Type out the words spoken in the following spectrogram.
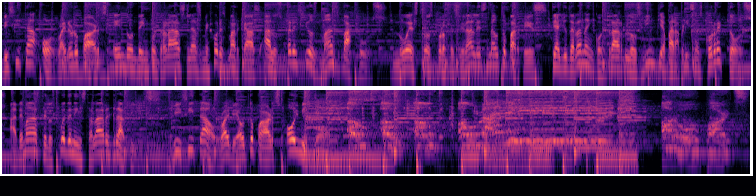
visita O'Reilly Auto Parts en donde encontrarás las mejores marcas a los precios más bajos. Nuestros profesionales en autopartes te ayudarán a encontrar los limpiaparabrisas correctos. Además, te los pueden instalar gratis. Visita O'Reilly Auto Parts hoy mismo. Auto Parts.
